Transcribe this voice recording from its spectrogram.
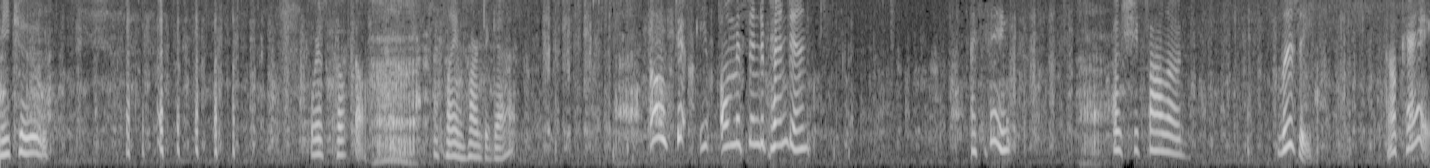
Me too. Where's Coco? She's playing hard to get. Oh, you, Miss Independent. I think. Oh, she followed Lizzie. Okay.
